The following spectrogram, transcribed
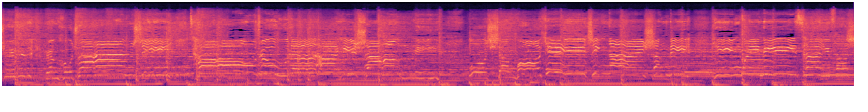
去，然后专心投入的爱上你，我想我已经爱上你，因为你才发现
